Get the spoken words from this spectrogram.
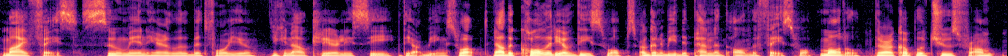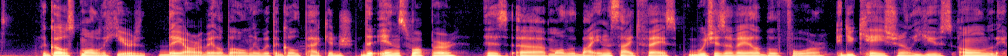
my face. Zoom in here a little bit for you. You can now clearly see they are being swapped. Now, the quality of these swaps are going to be dependent on the face swap model. There are a couple of choose from. The Ghost model here, they are available only with the gold package. The InSwapper is uh, modeled by InsightFace, which is available for educational use only.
